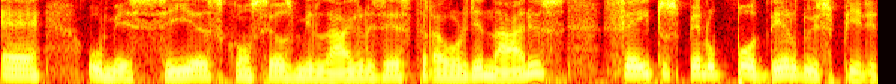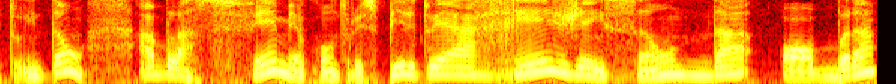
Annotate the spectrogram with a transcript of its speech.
é o Messias com seus milagres extraordinários feitos feitos pelo poder do Espírito. Então, a blasfêmia contra o Espírito é a rejeição da obra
